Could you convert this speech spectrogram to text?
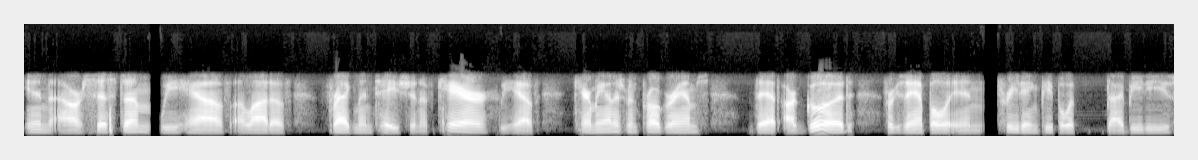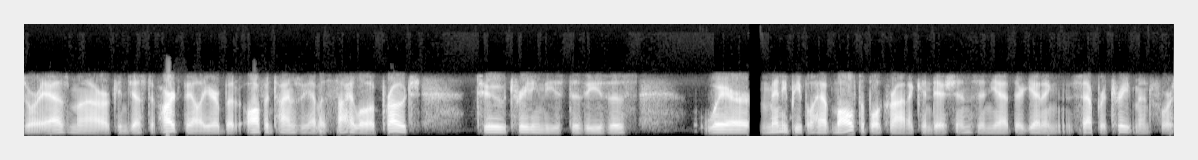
in our system. We have a lot of fragmentation of care. We have care management programs that are good, for example, in treating people with diabetes or asthma or congestive heart failure, but oftentimes we have a silo approach to treating these diseases where many people have multiple chronic conditions and yet they're getting separate treatment for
